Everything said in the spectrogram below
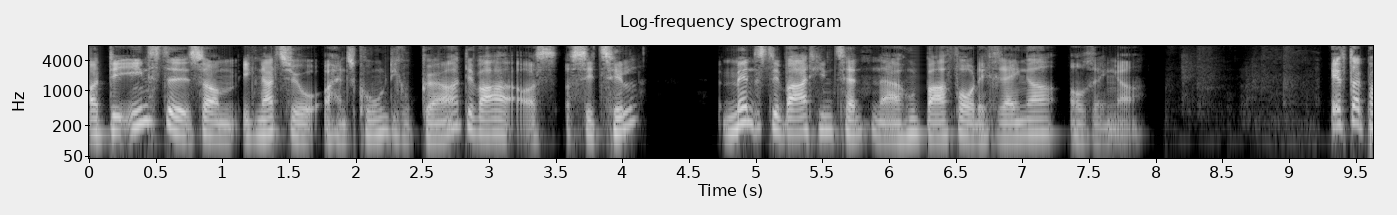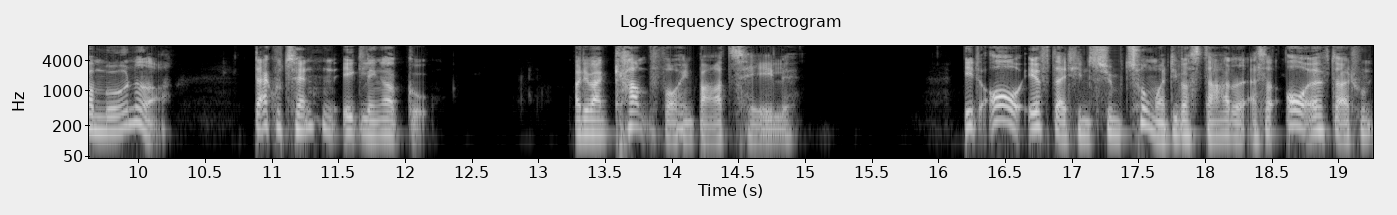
Og det eneste, som Ignacio og hans kone de kunne gøre, det var at, at se til, mens det var, at hende tanten er, hun bare får det ringere og ringere. Efter et par måneder, der kunne tanten ikke længere gå. Og det var en kamp for hende bare at tale. Et år efter, at hendes symptomer de var startet, altså et år efter, at hun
